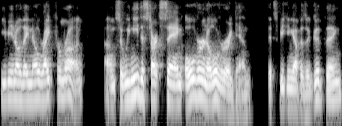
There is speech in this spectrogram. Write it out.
even though they know right from wrong. Um, so we need to start saying over and over again that speaking up is a good thing,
